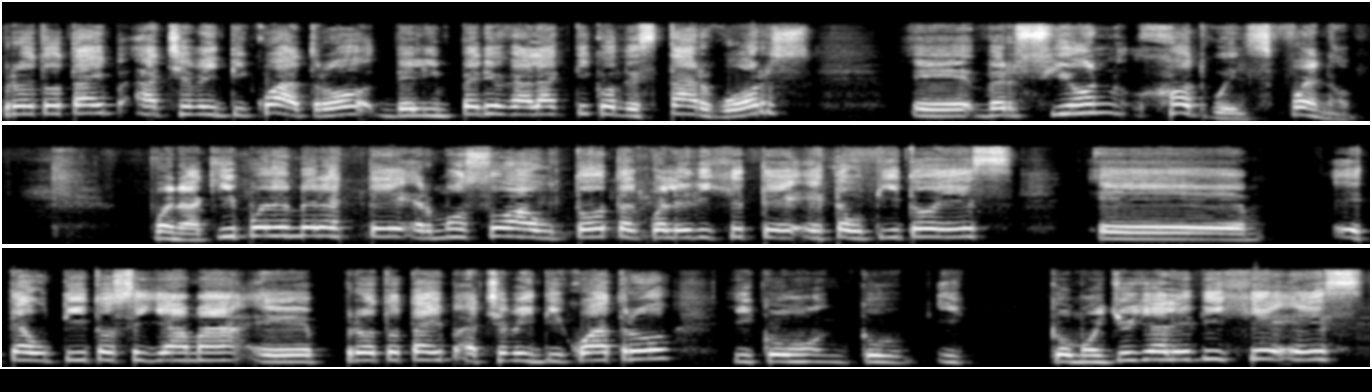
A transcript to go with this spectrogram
Prototype H24 del Imperio Galáctico de Star Wars, eh, versión Hot Wheels. Bueno, bueno, aquí pueden ver este hermoso auto, tal cual les dije, este, este autito es... Eh, este autito se llama eh, Prototype H24 y, como yo ya les dije es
